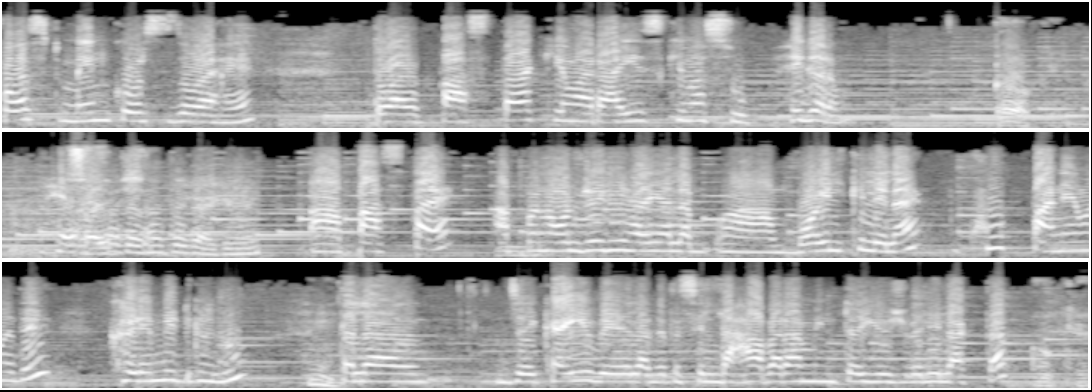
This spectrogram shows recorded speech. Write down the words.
फर्स्ट मेन कोर्स जो आहे तो पास्ता किंवा राईस किंवा सूप हे गरम. ओके हे साहित्यासाठी काय काय? अं, पास्ता आहे. आपण ऑलरेडी ह्याला बॉईल केलेला आहे. खूप पाण्यामध्ये खडे मीठ घालून त्याला जे काही वेळ लागत असेल दहा बारा मिनिटं युजली लागतात. ओके.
